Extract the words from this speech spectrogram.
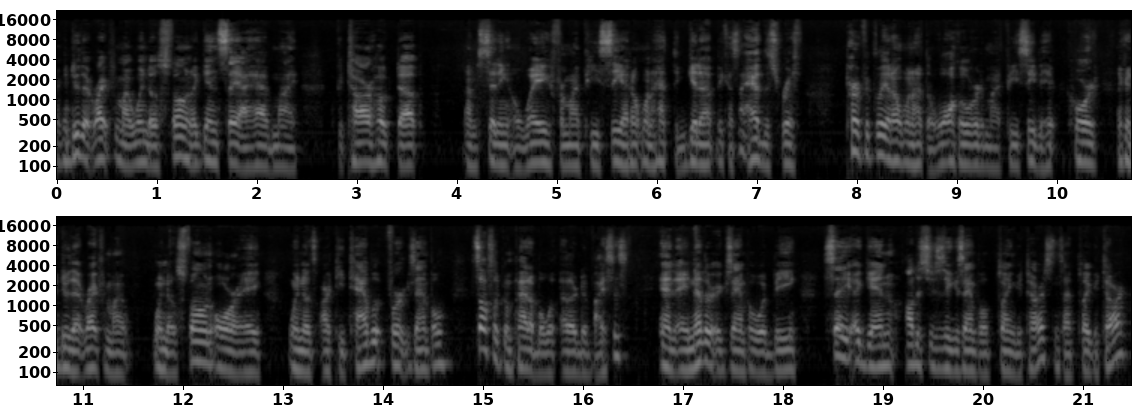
I can do that right from my Windows phone. Again, say I have my guitar hooked up. I'm sitting away from my PC. I don't want to have to get up because I have this riff perfectly. I don't want to have to walk over to my PC to hit record. I can do that right from my Windows phone or a Windows RT tablet, for example. It's also compatible with other devices. And another example would be, say again, I'll just use the example of playing guitar since I play guitar.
